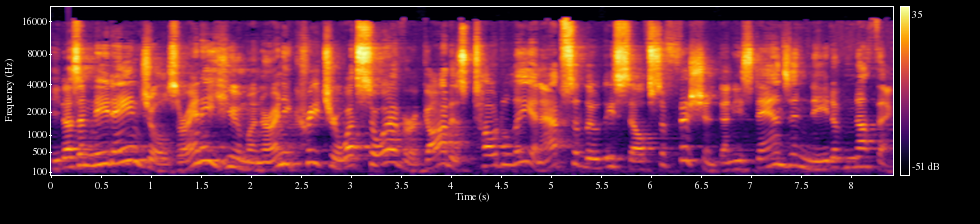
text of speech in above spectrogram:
He doesn't need angels or any human or any creature whatsoever. God is totally and absolutely self sufficient, and he stands in need of nothing.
